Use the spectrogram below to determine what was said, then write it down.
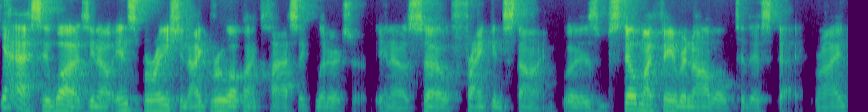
Yes, it was. You know, inspiration. I grew up on classic literature, you know, so Frankenstein was still my favorite novel to this day, right?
